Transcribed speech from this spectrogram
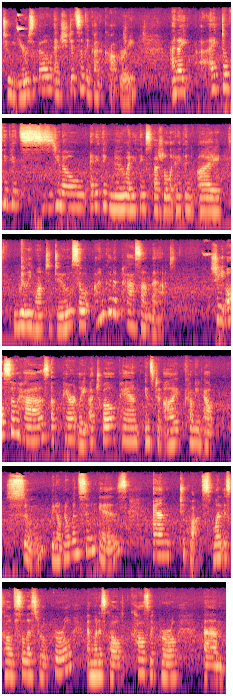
two years ago and she did something kind of coppery. And I, I don't think it's, you know, anything new, anything special, anything I really want to do, so I'm going to pass on that. She also has apparently a 12 pan Instant Eye coming out soon. We don't know when soon is. And two quads. One is called Celestial Pearl and one is called Cosmic Pearl. Um,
